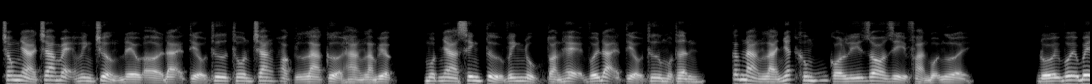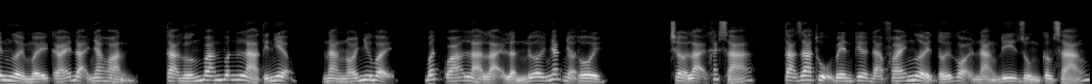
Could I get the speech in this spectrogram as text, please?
trong nhà cha mẹ huynh trưởng đều ở đại tiểu thư thôn trang hoặc là cửa hàng làm việc, một nhà sinh tử vinh nhục toàn hệ với đại tiểu thư một thân, các nàng là nhất không có lý do gì phản bội người. Đối với bên người mấy cái đại nha hoàn, tạ hướng vãn vẫn là tín nhiệm, nàng nói như vậy, bất quá là lại lần nữa nhắc nhở thôi. Trở lại khách xá, tạ gia thụ bên kia đã phái người tới gọi nàng đi dùng cơm sáng.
